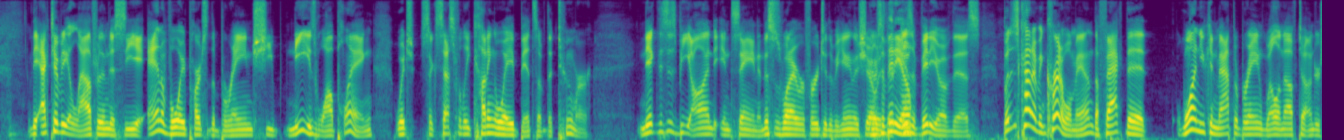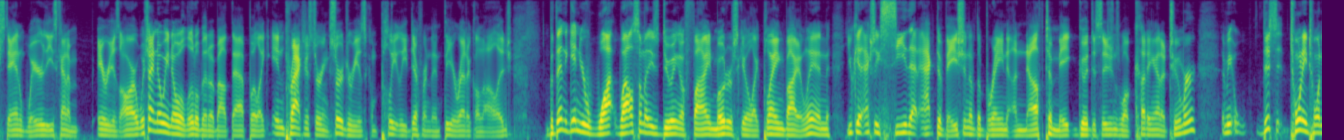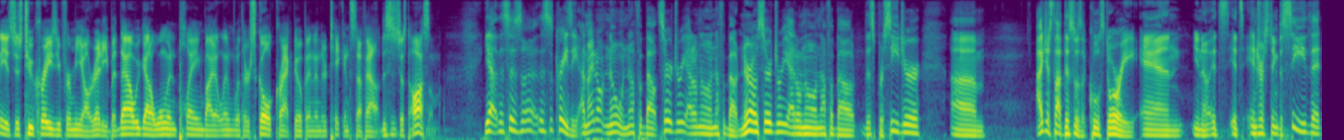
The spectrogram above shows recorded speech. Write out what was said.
The activity allowed for them to see and avoid parts of the brain she needs while playing, which successfully cutting away bits of the tumor. Nick, this is beyond insane, and this is what I referred to at the beginning of the show. There's a video. There is a video of this, but it's kind of incredible, man. The fact that one, you can map the brain well enough to understand where these kind of areas are, which I know we know a little bit about that, but like in practice during surgery is completely different than theoretical knowledge. But then again, you're while somebody's doing a fine motor skill like playing violin, you can actually see that activation of the brain enough to make good decisions while cutting out a tumor. I mean, this 2020 is just too crazy for me already. But now we've got a woman playing violin with her skull cracked open, and they're taking stuff out. This is just awesome. Yeah, this is uh, this is crazy, and I don't know enough about surgery. I don't know enough about neurosurgery. I don't know enough about this procedure. Um, I just thought this was a cool story, and you know, it's it's interesting to see that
